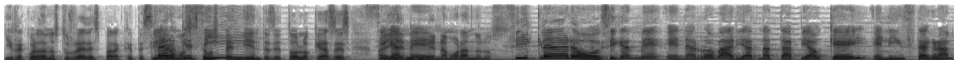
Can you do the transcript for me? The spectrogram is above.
y recuérdanos tus redes para que te sigamos y estemos sí. pendientes de todo lo que haces ahí Síganme. en Enamorándonos. Sí, claro. Síganme en arroba Ariadna Tapia OK en Instagram,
